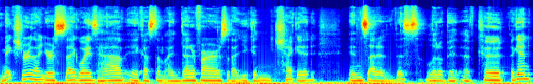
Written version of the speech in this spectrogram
Make sure that your segues have a custom identifier so that you can check it inside of this little bit of code. Again,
